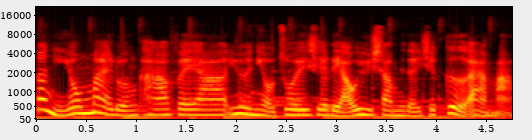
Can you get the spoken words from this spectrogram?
那你用脉轮咖啡啊，因为你有做一些疗愈。上面的一些个案嘛，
